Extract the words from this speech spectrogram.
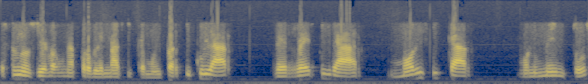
Esto nos lleva a una problemática muy particular de retirar, modificar monumentos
